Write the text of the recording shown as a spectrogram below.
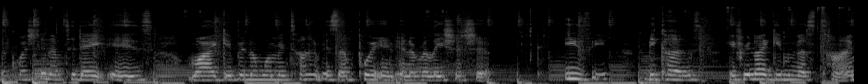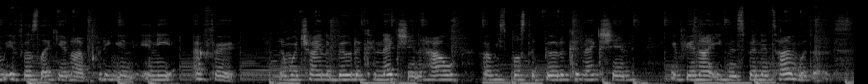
The question of today is why giving a woman time is important in a relationship. Easy, because if you're not giving us time, it feels like you're not putting in any effort and we're trying to build a connection. How are we supposed to build a connection if you're not even spending time with us?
